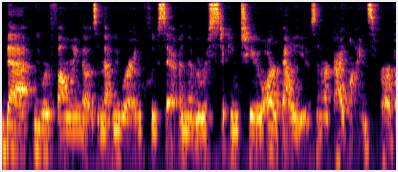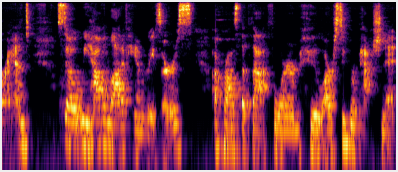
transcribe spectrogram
that we were following those and that we were inclusive and that we were sticking to our values and our guidelines for our brand so we have a lot of hand raisers across the platform who are super passionate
